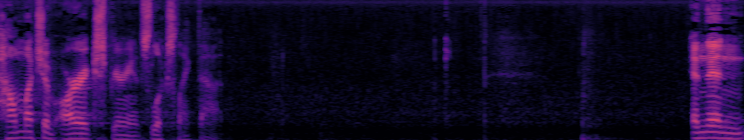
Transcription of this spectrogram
how much of our experience looks like that. And then,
